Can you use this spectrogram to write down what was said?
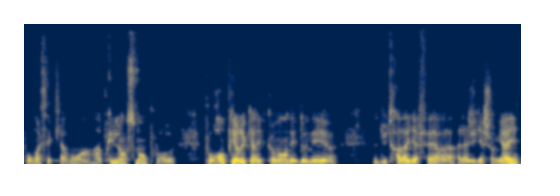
Pour moi, c'est clairement un, un, prix de lancement pour, pour remplir le carnet de commandes et donner euh, du travail à faire à, à la Giga Shanghai.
